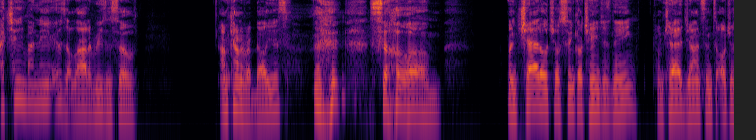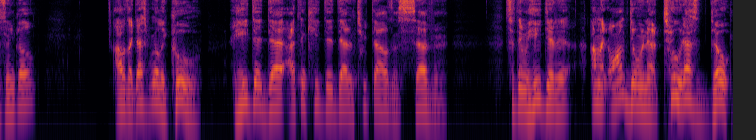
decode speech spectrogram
I changed my name. It was a lot of reasons. So, I'm kind of rebellious. so, um, when Chad Ochocinco changed his name from Chad Johnson to Ochocinco, I was like, "That's really cool." And he did that. I think he did that in 2007. So then when he did it, I'm like, "Oh, I'm doing that too. That's dope."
